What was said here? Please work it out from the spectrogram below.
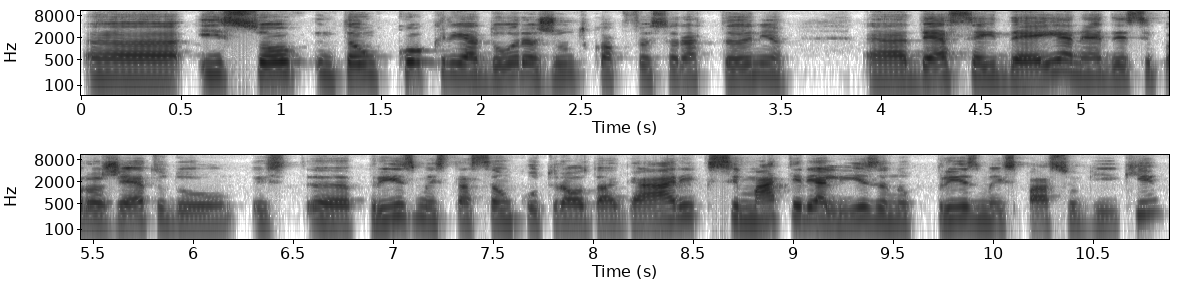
uh, e sou, então, co-criadora, junto com a professora Tânia, uh, dessa ideia, né, desse projeto do Prisma Estação Cultural da Gari, que se materializa no Prisma Espaço Geek.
